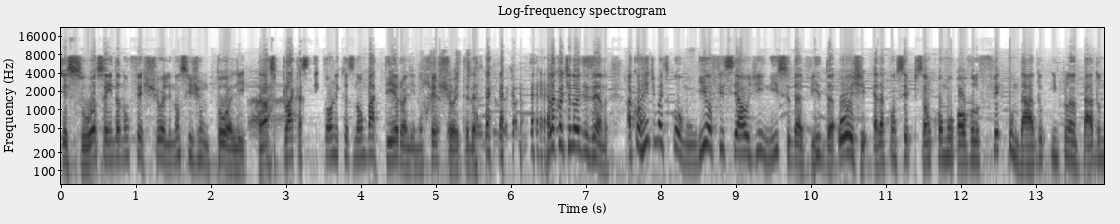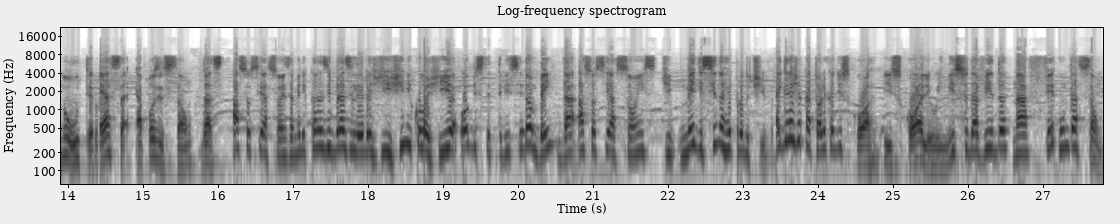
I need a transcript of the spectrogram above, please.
Isso, o osso ainda não fechou, ele não se juntou ali. Ah. As placas tectônicas não bateram ali, não fechou, entendeu? Ela continua dizendo: a corrente mais comum e oficial de início da vida hoje é da concepção como óvulo fecundado implantado no útero. Essa é a posição das associações americanas e brasileiras de ginecologia, obstetrícia, também da associações de medicina reprodutiva. A Igreja Católica discorda e escolhe o início da vida na fecundação.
